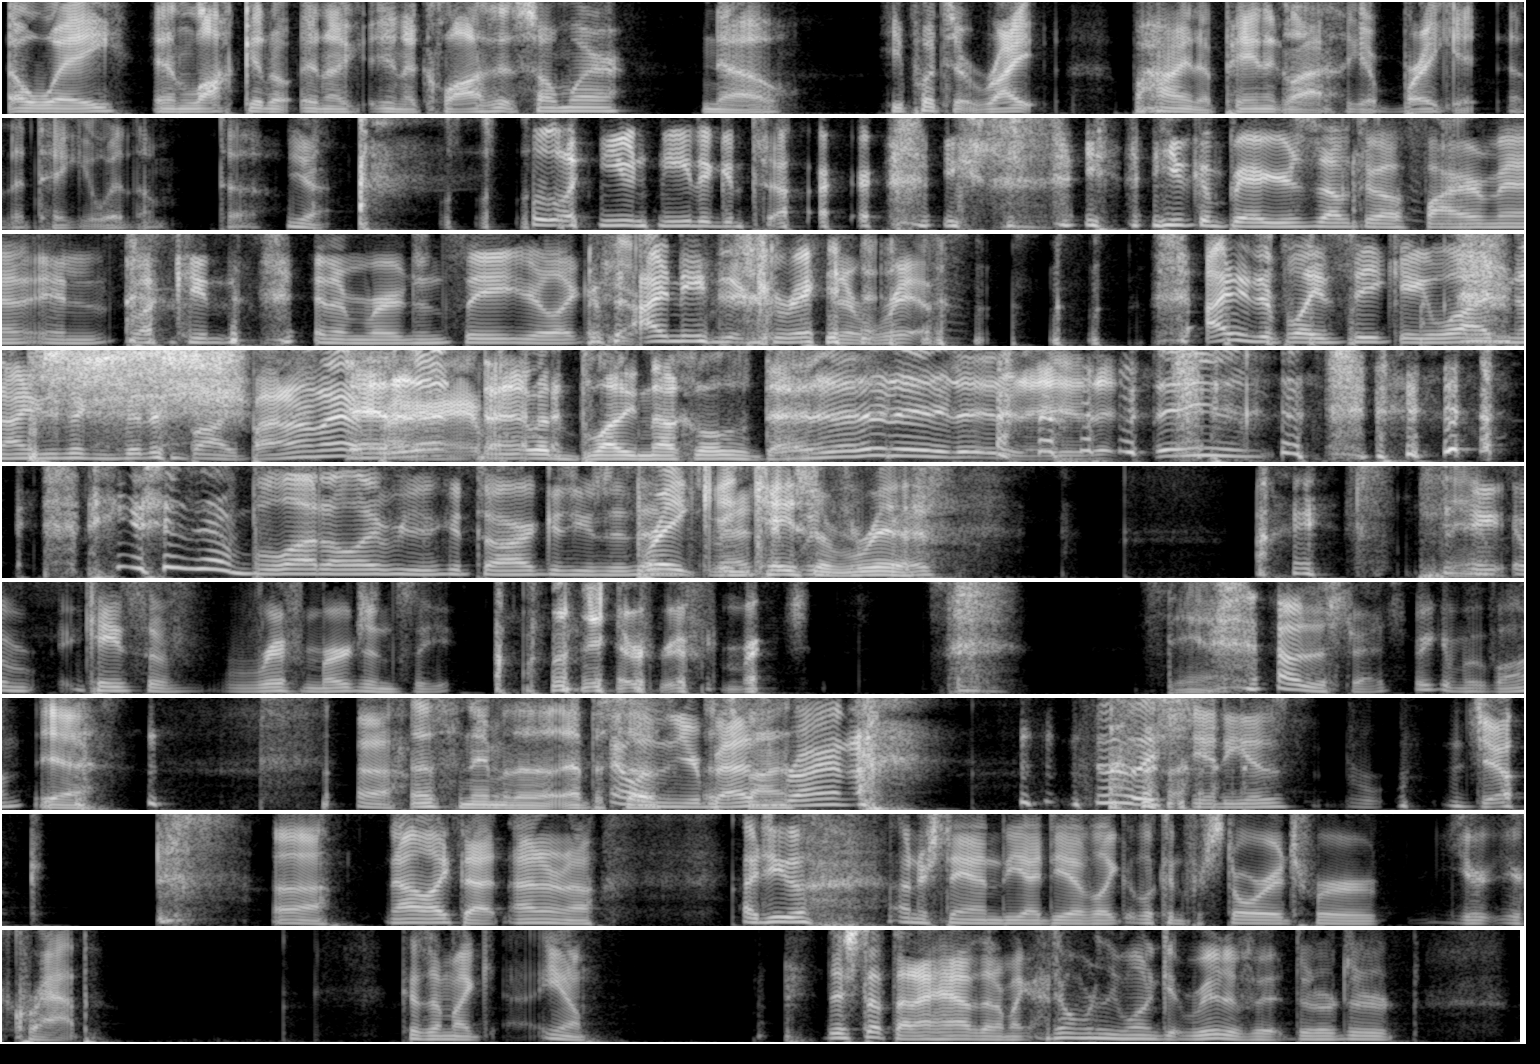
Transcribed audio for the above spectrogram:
away and lock it in a in a closet somewhere? No, he puts it right behind a pane of glass. He can break it and then take it with him. To Yeah. when you need a guitar, you, you compare yourself to a fireman in fucking an emergency. You're like, I need to create a riff. I need to play CKY 96 bitter pipe. I don't know. With bloody knuckles. you just have blood all over your guitar because you just Break in case of riff. In in case of riff emergency. riff merchants. Damn. That was a stretch. We can move on. Yeah, Uh, that's the name of the episode. that wasn't your That's best, fine. Brian. this is the shittiest joke. Uh, now I like that. I don't know. I do understand the idea of like looking for storage for your your crap. Because I'm like, you know, there's stuff that I have that I'm like, I don't really want to get rid of it,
